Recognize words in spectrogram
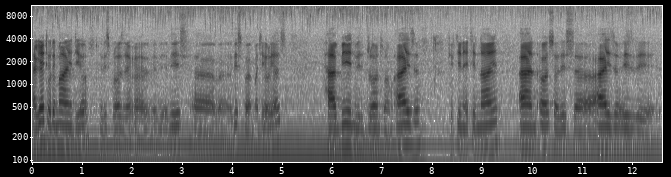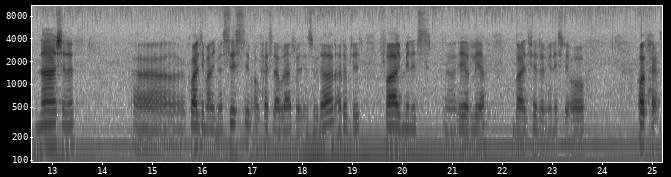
Again, to remind you, this project, uh, these uh, these materials have been withdrawn from ISO 1589, and also this uh, ISO is the national uh, quality management system of health laboratories in Sudan, adopted five minutes uh, earlier by the Federal Ministry of of Health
